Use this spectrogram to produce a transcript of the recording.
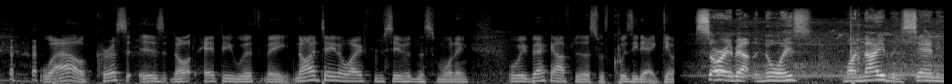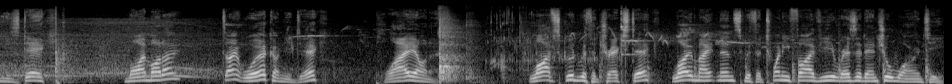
Wow, Chris is not happy with me. 19 away from 7 this morning. We'll be back after this with Quizzy Dag. Give Sorry about the noise. My neighbour's sanding his deck. My motto don't work on your deck, play on it. Life's good with a Trex deck, low maintenance with a 25 year residential warranty.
